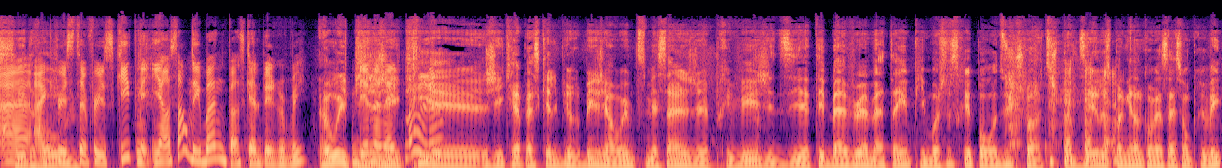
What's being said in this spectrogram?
à, à. Christopher Skeet. Mais il en sort des bonnes, Pascal Bérubé. Ah oui, puis j'ai écrit, euh, j'ai écrit à Pascal Birubé, j'ai envoyé un petit message privé, j'ai dit euh, t'es baveux un matin, puis il m'a juste répondu, je pense, je peux le dire, c'est pas une grande conversation privée.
